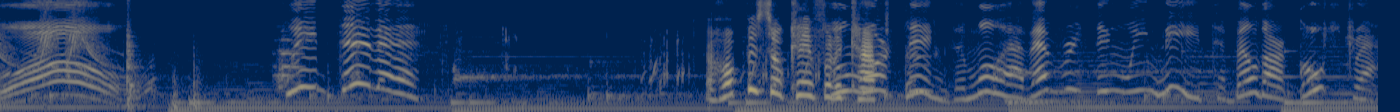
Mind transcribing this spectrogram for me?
Whoa! We did it! I hope it's okay for the Two more things and we'll have everything we need to build our ghost trap.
